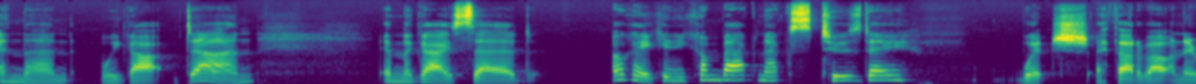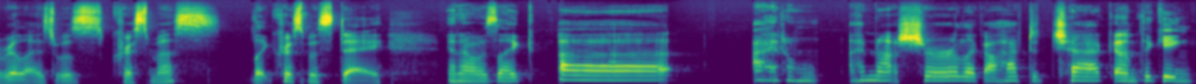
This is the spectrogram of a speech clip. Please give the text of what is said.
and then we got done and the guy said, "Okay, can you come back next Tuesday?" Which I thought about and I realized was Christmas, like Christmas Day. And I was like, "Uh, I don't I'm not sure. Like I'll have to check." And I'm thinking,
